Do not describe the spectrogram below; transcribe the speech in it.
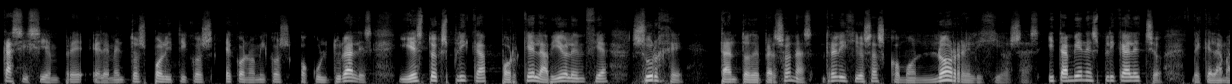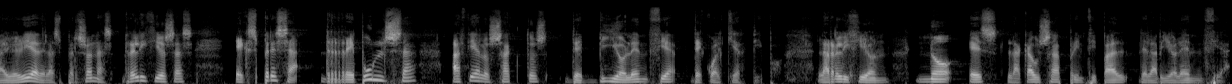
casi siempre elementos políticos, económicos o culturales. Y esto explica por qué la violencia surge tanto de personas religiosas como no religiosas. Y también explica el hecho de que la mayoría de las personas religiosas expresa repulsa hacia los actos de violencia de cualquier tipo. La religión no es la causa principal de la violencia.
